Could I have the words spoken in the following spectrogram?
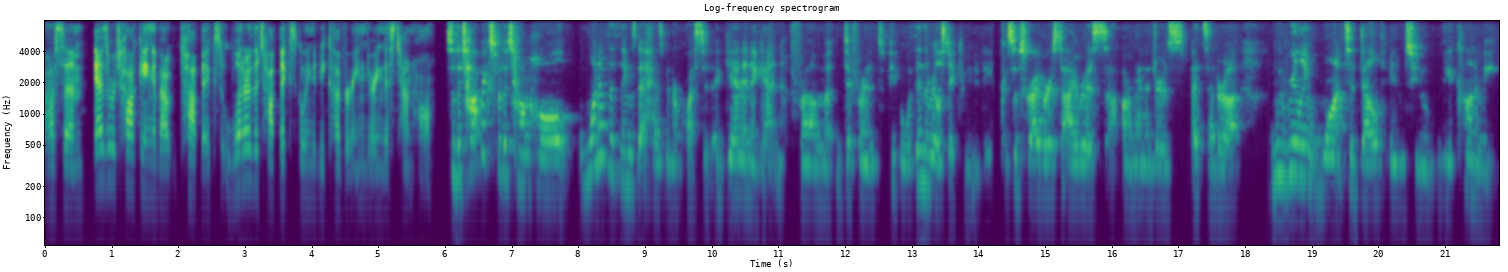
Awesome. As we're talking about topics, what are the topics going to be covering during this town hall? So, the topics for the town hall, one of the things that has been requested again and again from different people within the real estate community, subscribers to IRES, uh, our managers, etc., we really want to delve into the economy,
